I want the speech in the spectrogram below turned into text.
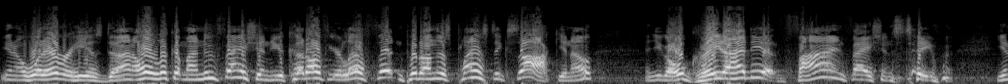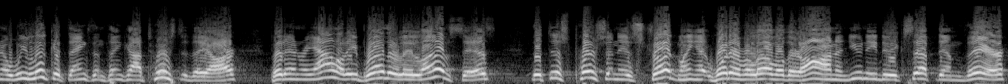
you know whatever he has done. Oh, look at my new fashion. You cut off your left foot and put on this plastic sock, you know. And you go, oh, great idea. Fine fashion statement. You know, we look at things and think how twisted they are, but in reality, brotherly love says that this person is struggling at whatever level they're on, and you need to accept them there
